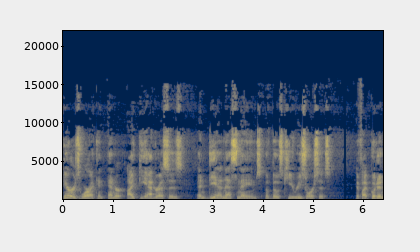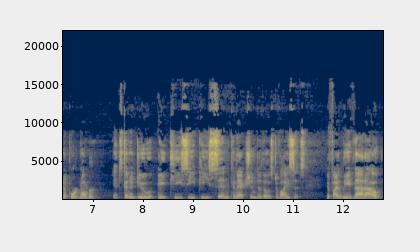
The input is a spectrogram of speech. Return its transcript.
Here is where I can enter IP addresses and DNS names of those key resources. If I put in a port number, it's going to do a TCP SYN connection to those devices. If I leave that out,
